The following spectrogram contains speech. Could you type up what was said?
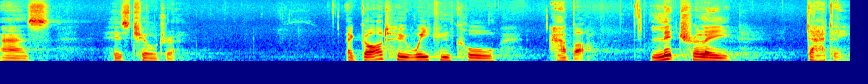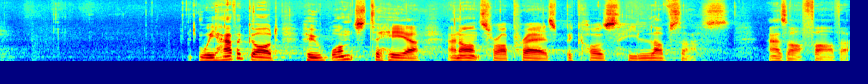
as His children. A God who we can call Abba, literally, Daddy. We have a God who wants to hear and answer our prayers because He loves us as our Father.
